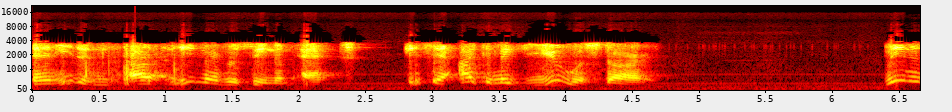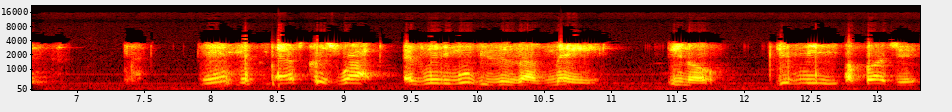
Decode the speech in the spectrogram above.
and he didn't, I, he never seen him act. He said, I can make you a star. Meaning, as Chris Rock, as many movies as I've made, you know, give me a budget,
